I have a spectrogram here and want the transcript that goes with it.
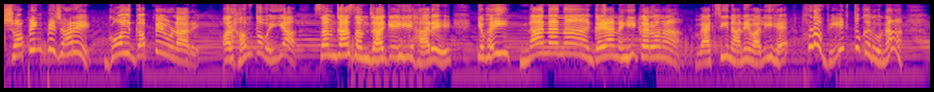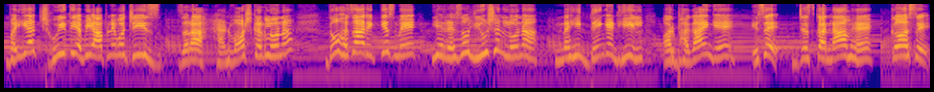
शॉपिंग पे जा रहे, गोल गप्पे उड़ा रहे। और हम तो भैया समझा समझा के ही हारे कि भाई, ना ना ना, गया नहीं करो ना। वैक्सीन आने वाली है, थोड़ा वेट तो करो ना। भैया छुई थी अभी आपने वो चीज़, जरा हैंड वॉश कर लो ना। 2021 में ये रेजोल्यूशन लो ना, नहीं देंगे ढील और भगाएँगे इसे, जिसका नाम है क से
